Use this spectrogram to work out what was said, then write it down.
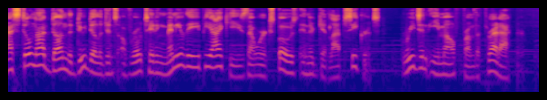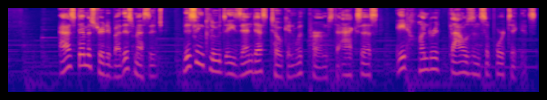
has still not done the due diligence of rotating many of the API keys that were exposed in their GitLab secrets, reads an email from the threat actor. As demonstrated by this message, this includes a Zendesk token with perms to access 800,000 support tickets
